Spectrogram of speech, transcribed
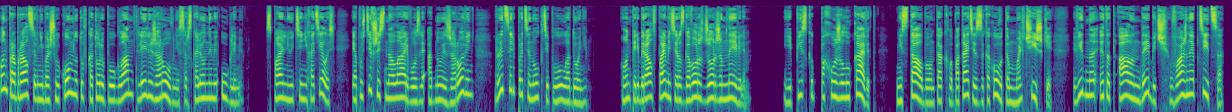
он пробрался в небольшую комнату, в которой по углам тлели жаровни с раскаленными углями. В спальню идти не хотелось, и, опустившись на ларь возле одной из жаровень, рыцарь протянул к теплу ладони. Он перебирал в памяти разговор с Джорджем Невилем. Епископ, похоже, лукавит. Не стал бы он так хлопотать из-за какого-то мальчишки. Видно, этот Алан Дебич – важная птица.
